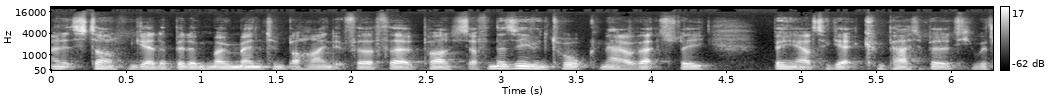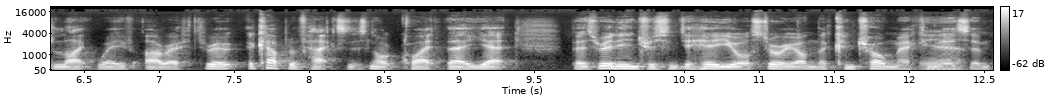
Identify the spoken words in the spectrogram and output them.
and it's starting to get a bit of momentum behind it for the third-party stuff. And there's even talk now of actually being able to get compatibility with Lightwave RF through a couple of hacks. It's not quite there yet, but it's really interesting to hear your story on the control mechanism.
